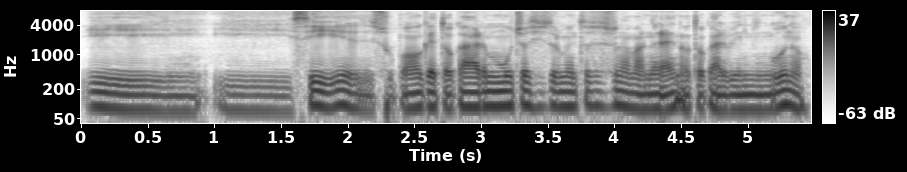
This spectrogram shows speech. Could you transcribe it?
Y, y sí, supongo que tocar muchos instrumentos es una manera de no tocar bien ninguno.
